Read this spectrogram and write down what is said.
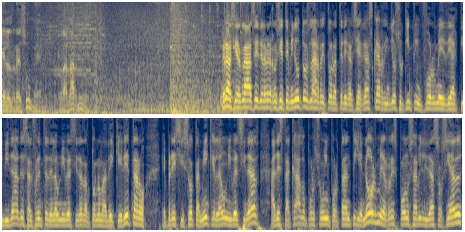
El resumen, Radar News. Gracias. Las seis de la mañana con siete minutos, la rectora Tere García Gasca rindió su quinto informe de actividades al frente de la Universidad Autónoma de Querétaro. Eh, precisó también que la universidad ha destacado por su importante y enorme responsabilidad social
